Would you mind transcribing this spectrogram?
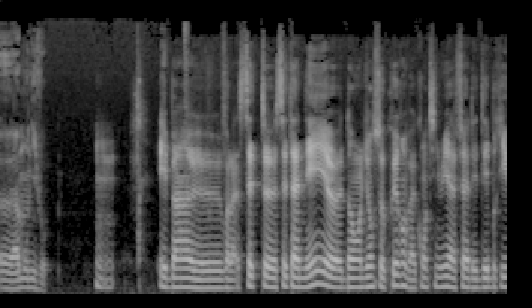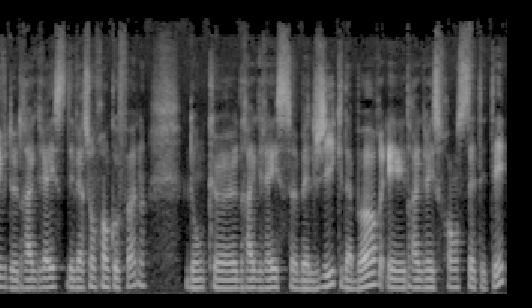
euh, à mon niveau. Et ben euh, voilà, cette, cette année, dans Lyon So Queer, on va continuer à faire les débriefs de Drag Race des versions francophones. Donc Drag Race Belgique d'abord et Drag Race France cet été.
